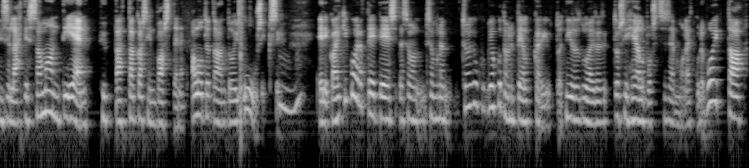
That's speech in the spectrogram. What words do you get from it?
niin se lähti saman tien hyppää takaisin vasten, että aloitetaan toi uusiksi. Mm-hmm. Eli kaikki koirat ei tee sitä, se on, se on joku, joku tämmöinen pelkkari juttu, että niiltä tulee tosi helposti se semmoinen, että kun ne voittaa,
